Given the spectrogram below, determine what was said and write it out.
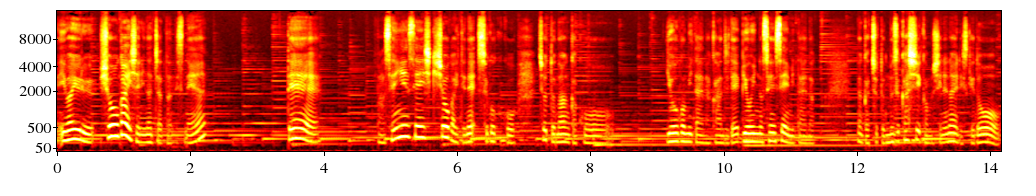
いわゆる障害者になっちゃったんですね。で、まあ、遷延性意識障害ってねすごくこうちょっとなんかこう用語みたいな感じで病院の先生みたいななんかちょっと難しいかもしれないですけど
